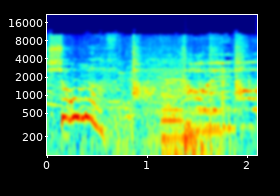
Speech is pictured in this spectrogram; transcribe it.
Show enough. Calling all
